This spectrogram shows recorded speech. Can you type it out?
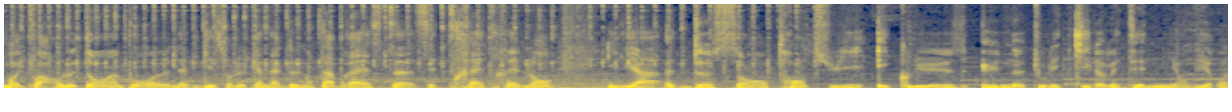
Bon, il faut avoir le temps hein, pour euh, naviguer sur le canal de Nantes à Brest. C'est très très lent. Il y a 238 écluses, une tous les kilomètres et demi environ.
